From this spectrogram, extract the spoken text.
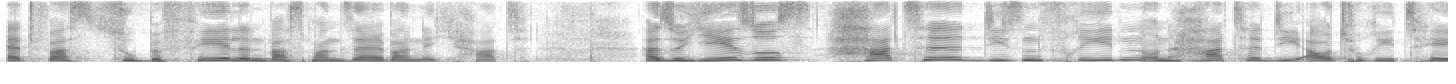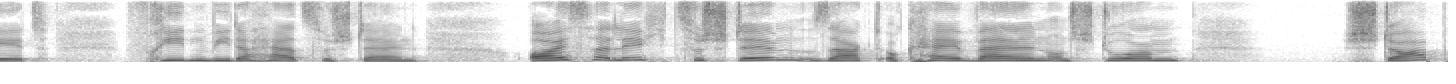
etwas zu befehlen, was man selber nicht hat. Also Jesus hatte diesen Frieden und hatte die Autorität, Frieden wiederherzustellen. Äußerlich zu stillen, sagt, okay, Wellen und Sturm, stopp,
